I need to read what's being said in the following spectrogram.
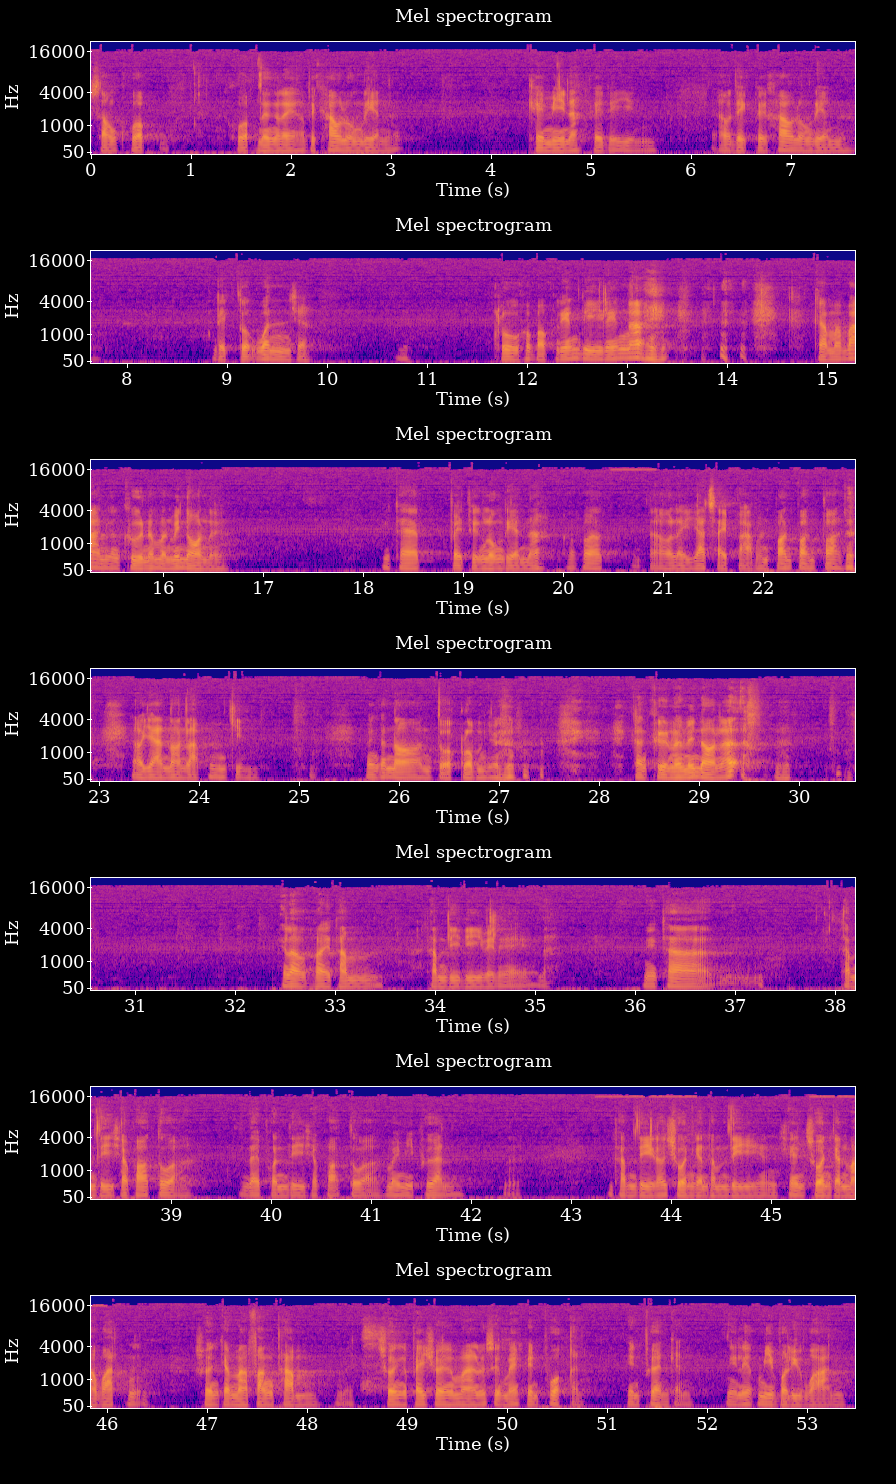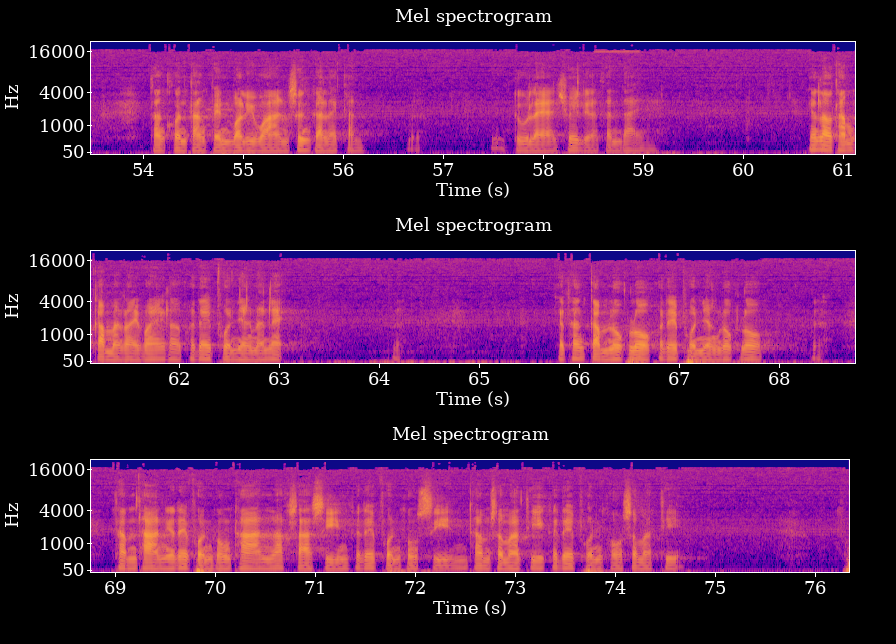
สองขวบขวบหนึ่งอะไรเอาไปเข้าโรงเรียนนะเคยมีนะเคยได้ยิน เอาเด็กไปเข้าโรงเรียน เด็กตัวอ้วนใช่ครูเขาบอกเลี้ยงดีเลี้ยงง่าย กลับมาบ้านกลางคืนนะมันไม่นอนเลยแต่ ไปถึงโรงเรียนนะเขาก็เอาอะไรยัดใส่ปากมันป้อนป้อนป้อนเอายานอนหลับให้มันกิน มันก็นอนตัวกลมอยู่ กลางคืนมันไม่นอนแล้วให้เราคอยทำทำดี ๆ ไปเรื่อยนะนี่ถ้าทำดีเฉพาะตัว ได้ผลดีเฉพาะตัวไม่มีเพื่อนทำดีแล้วชวนกันทำดี อย่างเช่นชวนกันมาวัด ชวนกันมาฟังธรรมชวนกันไปชวนกันมารู้สึกไหมเป็นพวกกัน เป็นเพื่อนกันนี่เรียกมีบริวาร ต่างคนต่างเป็นบริวารซึ่งกันและกัน ดูแลช่วยเหลือกันได้งั้นเราทำกรรมอะไรไว้เราก็ได้ผลอย่างนั้นแหละกระทั่งกรรมโลกโลกก็ได้ผลอย่างโลกโลกทำทานก็ได้ผลของทาน รักษาศีลก็ได้ผลของศีลทำสมาธิก็ได้ผลของสมาธิ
